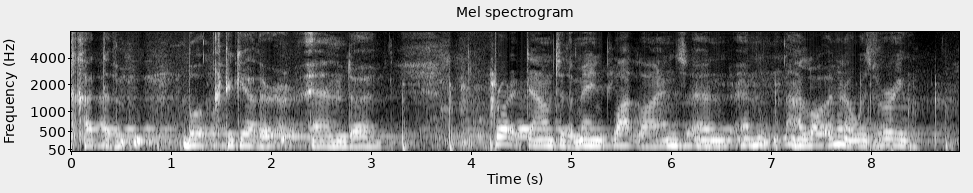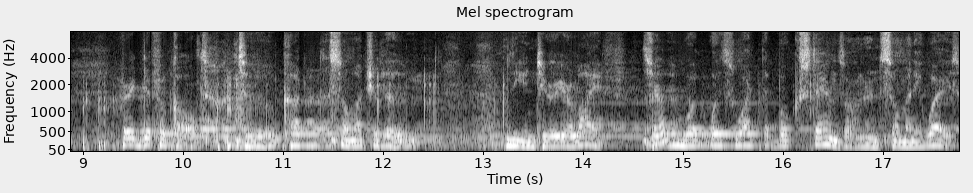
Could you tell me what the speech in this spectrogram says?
cut the book together and uh, brought it down to the main plot lines. And, and I, you know, it was very, very difficult to cut so much of the, the interior life. Sure. What was what the book stands on in so many ways.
